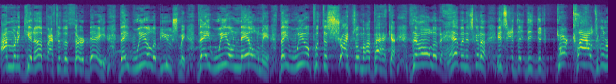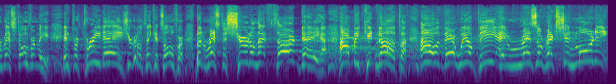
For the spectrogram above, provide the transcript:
I'm going to get up after the third day. They will abuse me, they will nail me, they will put the stripes on my back. Uh, the, all of heaven is going to, it's, the, the, the dark clouds are going to rest over me. And for three days, you're going to think it's over. But rest assured, on that third day, I'll be getting up. Oh, there will be a resurrection morning.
